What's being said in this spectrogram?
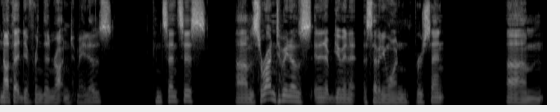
not that different than Rotten Tomatoes consensus. Um, so Rotten Tomatoes ended up giving it a seventy-one percent, um,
